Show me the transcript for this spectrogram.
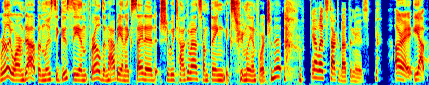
really warmed up and loosey goosey and thrilled and happy and excited, should we talk about something extremely unfortunate? Yeah, let's talk about the news. all right, yep.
